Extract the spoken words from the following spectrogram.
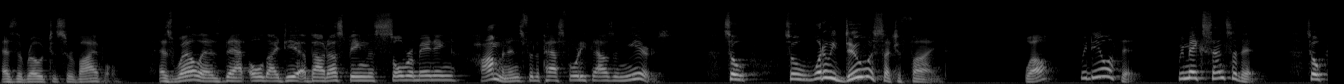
as the road to survival as well as that old idea about us being the sole remaining hominins for the past 40,000 years. So, so, what do we do with such a find? Well, we deal with it. We make sense of it. So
